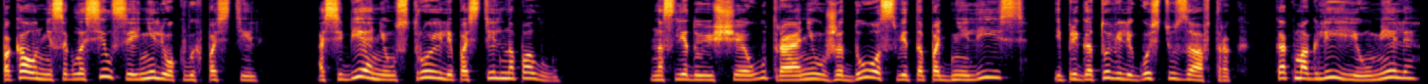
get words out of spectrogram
пока он не согласился и не лег в их постель. А себе они устроили постель на полу. На следующее утро они уже до света поднялись и приготовили гостю завтрак, как могли и умели,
